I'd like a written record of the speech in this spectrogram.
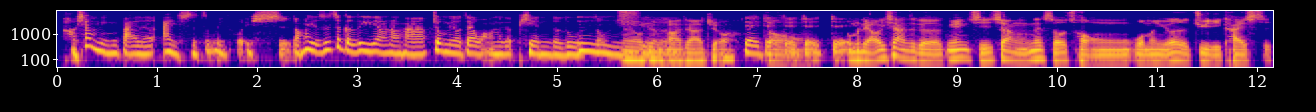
好像明白了爱是怎么一回事，然后也是这个力量让他就没有再往那个偏的路走去，没有变八加九。对对对对对。我们聊一下这个，因为其实像那时候从我们与恶的距离开始，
